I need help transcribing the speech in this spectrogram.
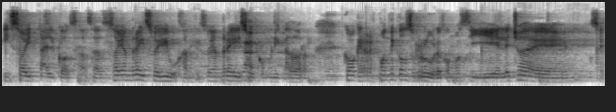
y soy tal cosa. O sea, soy André y soy dibujante, soy André y soy comunicador. Como que responde con su rubro, como si el hecho de, no sé,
